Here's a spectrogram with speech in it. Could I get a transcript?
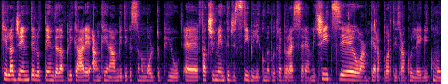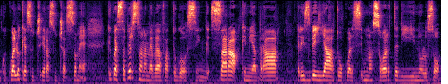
che, la gente lo tende ad applicare anche in ambiti che sono molto più eh, facilmente gestibili, come potrebbero essere amicizie o anche rapporti tra colleghi. Comunque, quello che succe- era successo a me, che questa persona mi aveva fatto ghosting, sarà che mi avrà risvegliato quals- una sorta di, non lo so,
